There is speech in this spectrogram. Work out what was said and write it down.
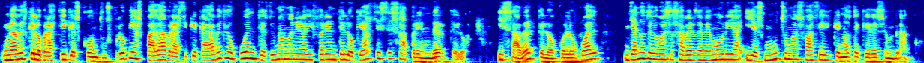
una vez que lo practiques con tus propias palabras y que cada vez lo cuentes de una manera diferente, lo que haces es aprendértelo y sabértelo, con lo cual ya no te lo vas a saber de memoria y es mucho más fácil que no te quedes en blanco.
